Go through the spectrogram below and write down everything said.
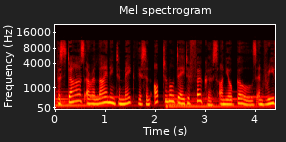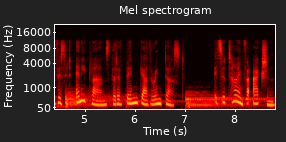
The stars are aligning to make this an optimal day to focus on your goals and revisit any plans that have been gathering dust. It's a time for action,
